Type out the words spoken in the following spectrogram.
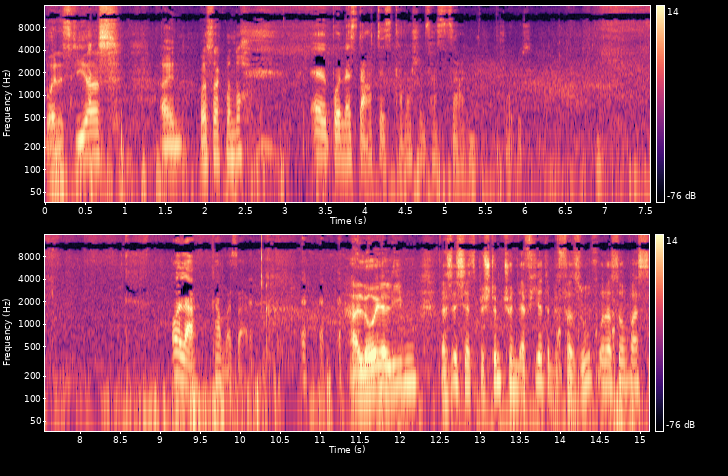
Buenos Dias. Ein, was sagt man noch? Äh, Buenas tardes kann man schon fast sagen, glaube ich. Hola, kann man sagen. Hallo ihr Lieben. Das ist jetzt bestimmt schon der vierte Versuch oder sowas.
